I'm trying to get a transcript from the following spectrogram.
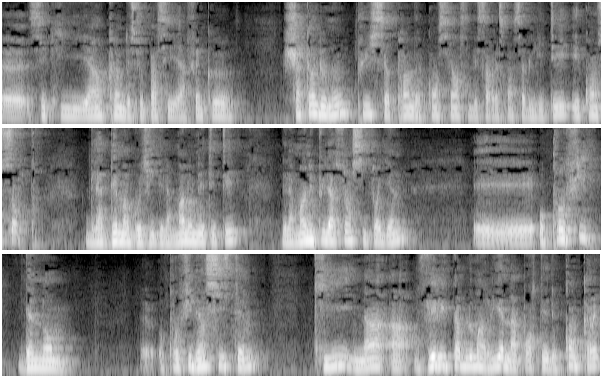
euh, ce qui est en train de se passer afin que chacun de nous puisse prendre conscience de sa responsabilité et qu'on sorte de la démagogie, de la malhonnêteté, de la manipulation citoyenne et au profit d'un homme, euh, au profit d'un système qui n'a véritablement rien apporté de concret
